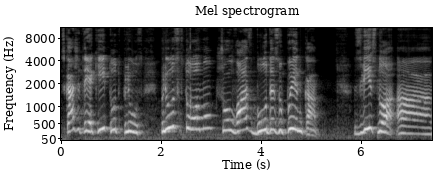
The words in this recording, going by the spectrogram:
Скажете, який тут плюс? Плюс в тому, що у вас буде зупинка. Звісно, а,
